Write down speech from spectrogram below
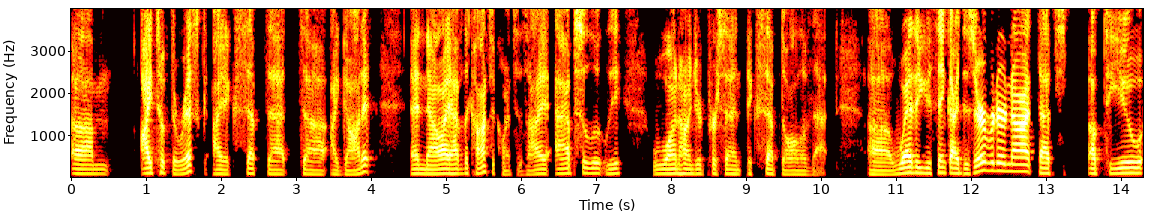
um, I took the risk. I accept that uh, I got it. And now I have the consequences. I absolutely 100% accept all of that. Uh, whether you think I deserve it or not, that's up to you.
